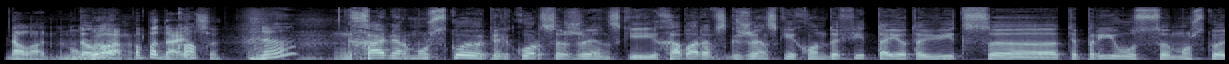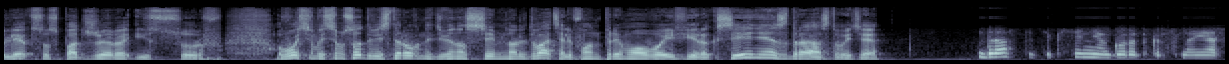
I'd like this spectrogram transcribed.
Да ладно, ну Да была- ладно. попадаются. Да? Хаммер мужской, Opel Corsa женский, Хабаровск женский, Honda Fit, Toyota Vitz, T-Prius, мужской Lexus, Pajero и Surf. 8 800 200 ровно 9702, телефон прямого эфира. Ксения, здравствуйте. Здравствуйте, Ксения, город Красноярск.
